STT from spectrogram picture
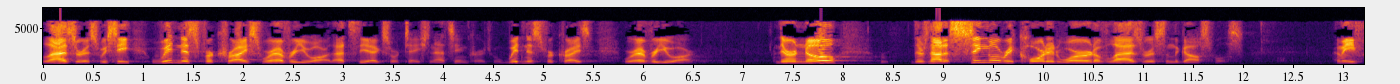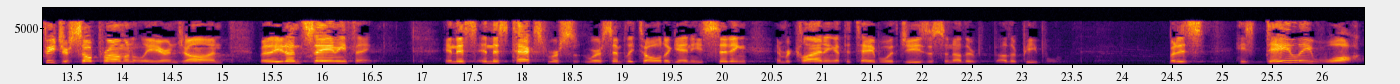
Lazarus, we see witness for Christ wherever you are. That's the exhortation. That's the encouragement. Witness for Christ wherever you are. There are no, there's not a single recorded word of Lazarus in the Gospels. I mean, he features so prominently here in John, but he doesn't say anything. In this, in this text, we're, we're simply told, again, he's sitting and reclining at the table with Jesus and other, other people. But his, his daily walk,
